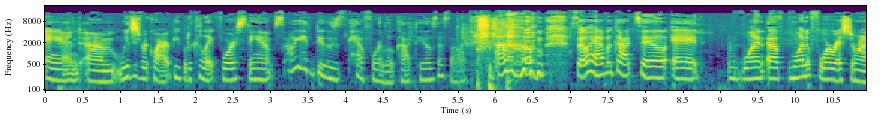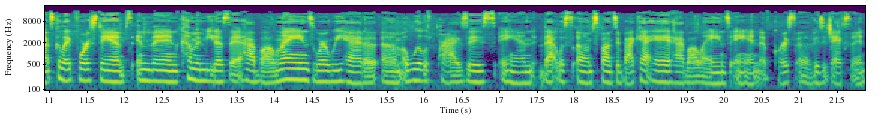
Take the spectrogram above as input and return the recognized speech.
And um, we just required people to collect four stamps. All you had to do is have four little cocktails. That's all. um, so have a cocktail at one of one of four restaurants, collect four stamps, and then come and meet us at Highball Lanes, where we had a, um, a wheel of prizes, and that was um, sponsored by Cathead, Highball Lanes, and of course uh, Visit Jackson.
